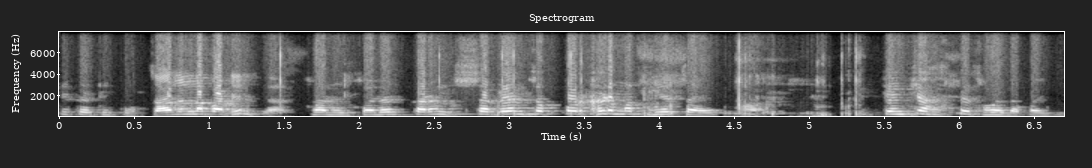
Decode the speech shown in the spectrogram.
ठीक आहे ठीक आहे. चालेल ना पाटील? चालेल चालेल. कारण सगळ्यांचं परखड मत हेच आहे. त्यांच्या हस्तेच व्हायला पाहिजे.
